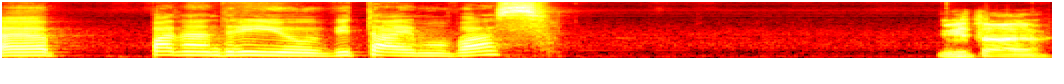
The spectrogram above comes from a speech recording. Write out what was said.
Е, Пане Андрію, вітаємо вас. Вітаю.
